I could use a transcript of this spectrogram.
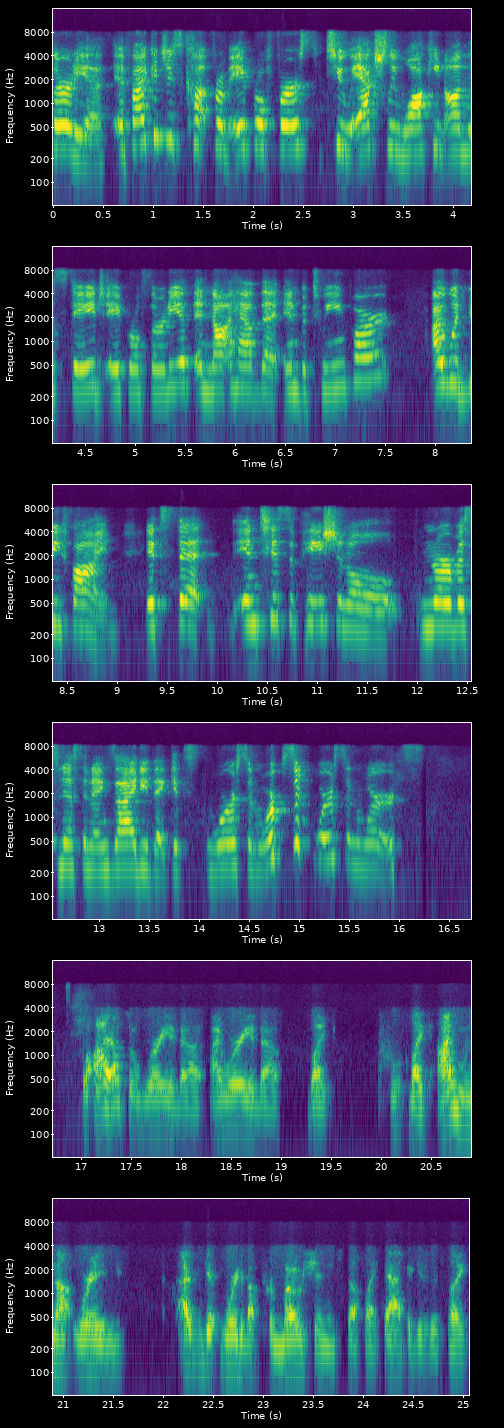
30th. If I could just cut from April 1st to actually walking on the stage April 30th and not have that in between part, I would be fine. It's that anticipational nervousness and anxiety that gets worse and worse and worse and worse. Well, I also worry about I worry about like like I'm not worried. I get worried about promotion and stuff like that because it's like,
